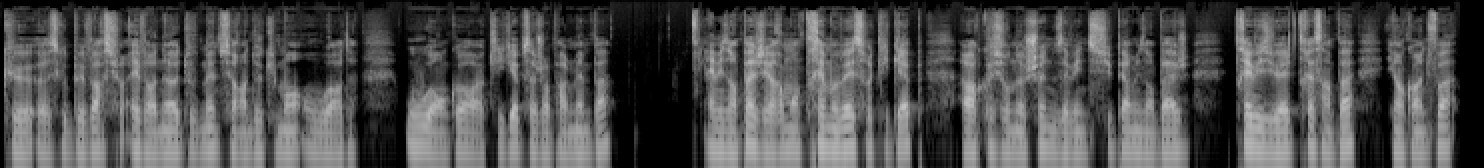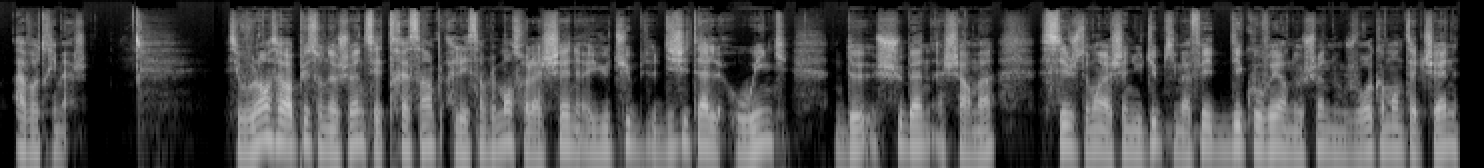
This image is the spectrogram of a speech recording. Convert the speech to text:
que euh, ce que vous pouvez voir sur Evernote ou même sur un document Word ou encore euh, ClickUp, ça j'en parle même pas. La mise en page est vraiment très mauvaise sur ClickUp, alors que sur Notion, vous avez une super mise en page, très visuelle, très sympa, et encore une fois, à votre image. Si vous voulez en savoir plus sur Notion, c'est très simple. Allez simplement sur la chaîne YouTube de Digital Wink de Shubhan Sharma. C'est justement la chaîne YouTube qui m'a fait découvrir Notion. Donc je vous recommande cette chaîne.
